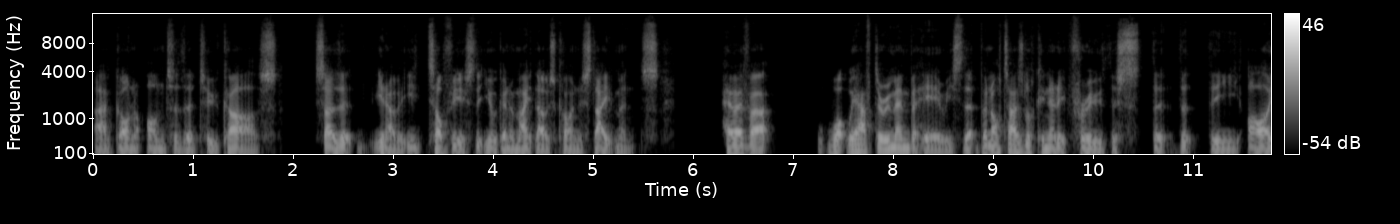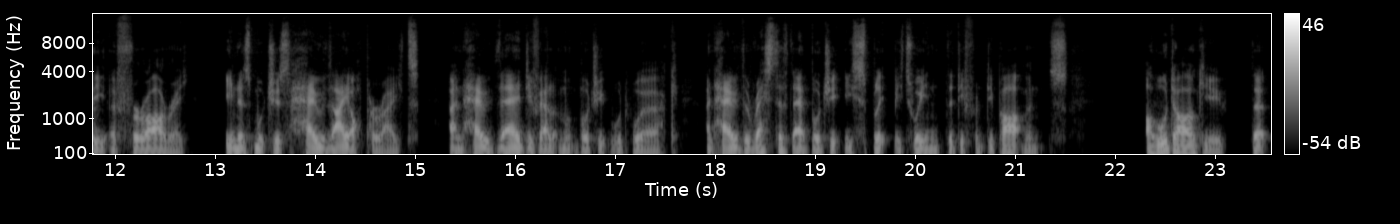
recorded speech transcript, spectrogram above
uh, gone onto the two cars so that you know it's obvious that you're going to make those kind of statements. However, what we have to remember here is that Binotto's looking at it through the, the, the, the eye of Ferrari, in as much as how they operate and how their development budget would work, and how the rest of their budget is split between the different departments. I would argue that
